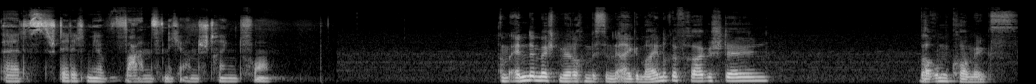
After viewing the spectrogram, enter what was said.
Äh, das stelle ich mir wahnsinnig anstrengend vor. Am Ende möchten wir noch ein bisschen eine allgemeinere Frage stellen. Warum Comics?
